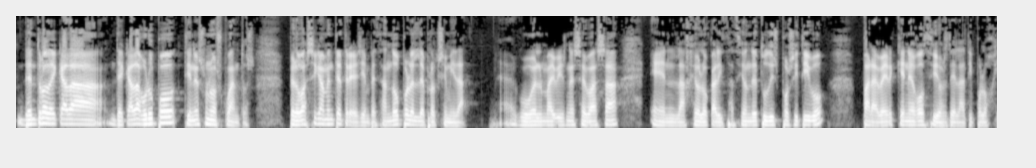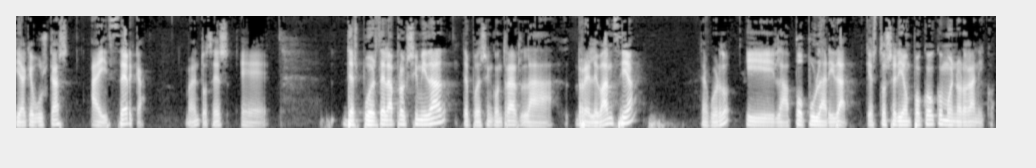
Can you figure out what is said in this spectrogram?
dentro de cada, de cada grupo tienes unos cuantos, pero básicamente tres, y empezando por el de proximidad. Eh, Google My Business se basa en la geolocalización de tu dispositivo para ver qué negocios de la tipología que buscas hay cerca. Entonces, eh, después de la proximidad, te puedes encontrar la relevancia, ¿de acuerdo? Y la popularidad, que esto sería un poco como en orgánico.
